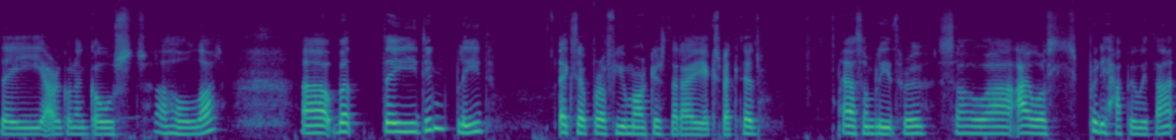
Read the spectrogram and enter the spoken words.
they are gonna ghost a whole lot. Uh, but they didn't bleed, except for a few markers that I expected uh, some bleed through. So uh, I was pretty happy with that.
